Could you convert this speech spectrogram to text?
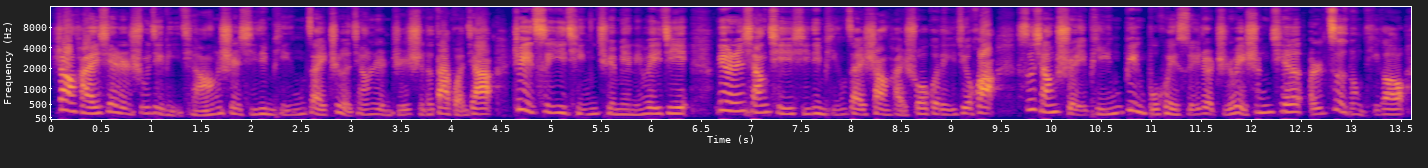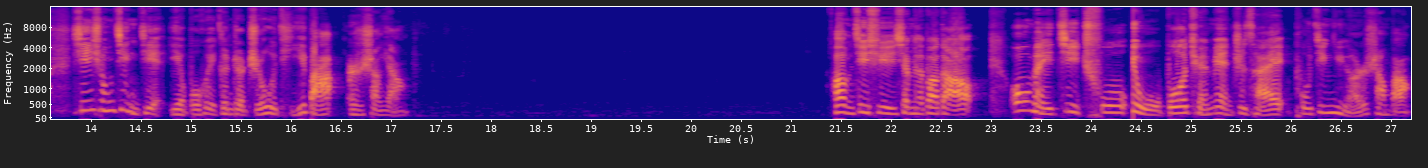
上海现任书记李强是习近平在浙江任职时的大管家，这次疫情却面临危机，令人想起习近平在上海说过的一句话：“思想水平并不会随着职位升迁而自动提高，心胸境界也不会跟着职务提拔而上扬。”好，我们继续下面的报道：欧美祭出第五波全面制裁，普京女儿上榜。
